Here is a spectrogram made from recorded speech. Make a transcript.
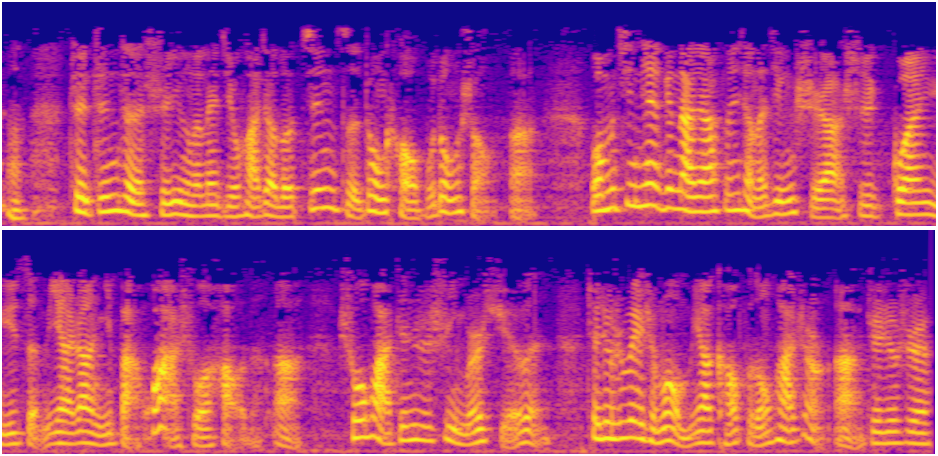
啊！这真的是应了那句话，叫做金子动口不动手啊。我们今天跟大家分享的经石啊，是关于怎么样让你把话说好的啊，说话真的是一门学问，这就是为什么我们要考普通话证啊，这就是。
